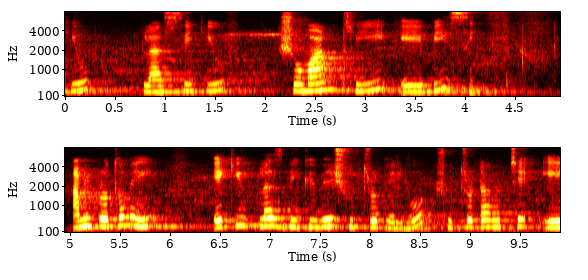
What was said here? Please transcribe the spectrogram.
cube plus C cube সমান থ্রি এ বি সি আমি প্রথমেই এ কিউব প্লাস বি কিউবের সূত্র ফেলব। সূত্রটা হচ্ছে A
